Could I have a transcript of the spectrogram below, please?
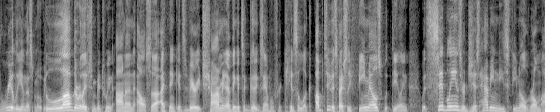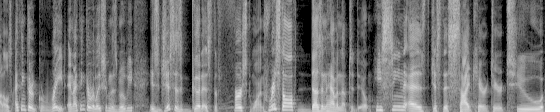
really in this movie. I love the relation between Anna and Elsa. I think it's very charming. I think it's a good example for kids to look up to, especially females with dealing with siblings or just having these female role models. I think they're great, and I think the relationship in this movie is just as good as the first one. Kristoff doesn't have enough to do. He's seen as just this side character to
